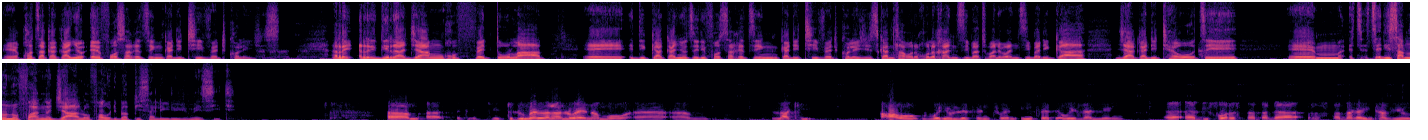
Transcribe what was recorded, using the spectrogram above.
eh kgotsa kakanyo e fosagetseng ka di-tvet colleges. Re, re dira jang go fetola eh dikakanyo tse di fosagetseng ka di-tvet colleges ka ntlha gore go le gantsi batho ba le bantsi ba di ka jaaka ditheo tse um tse di sa nonofang jalo fa o di bapisa le di-university? Um uh, ke dumellana le wena mo uh, um lucky. How when you listen to an insert o e laleng uh, uh, before re starta ka re starta ka interview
